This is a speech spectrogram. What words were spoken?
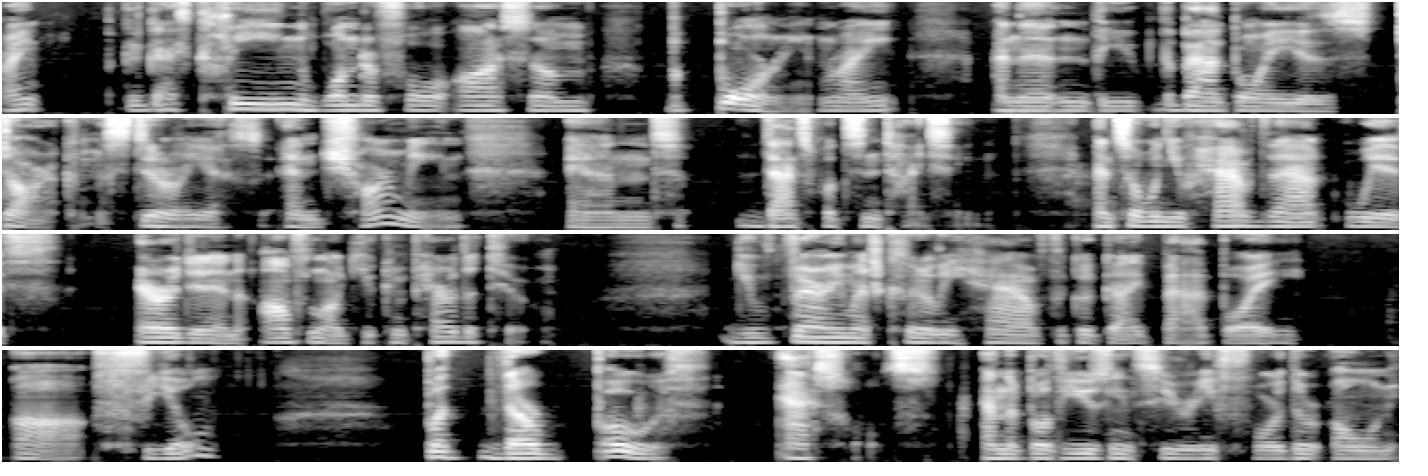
right? The good guy's clean, wonderful, awesome, but boring, right? And then the the bad boy is dark, mysterious, and charming, and that's what's enticing. And so when you have that with Eredin and Avallac'h, you compare the two you very much clearly have the good guy bad boy uh, feel, but they're both assholes, and they're both using Ciri for their own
